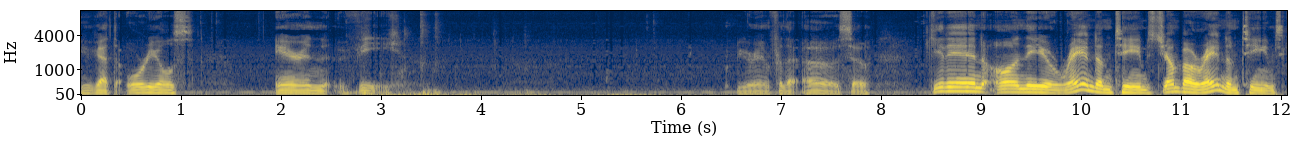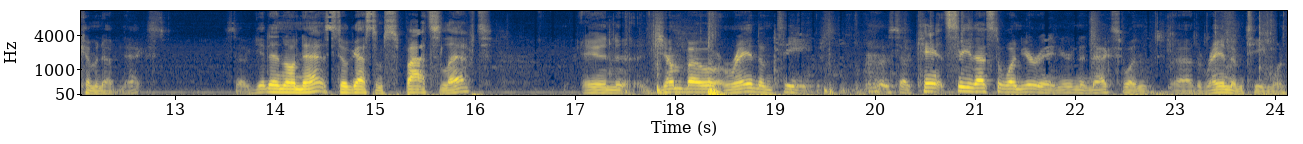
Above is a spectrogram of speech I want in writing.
You got the Orioles, Aaron V. You're in for the O. So get in on the random teams, jumbo random teams coming up next. So get in on that. Still got some spots left in jumbo random teams. so can't see that's the one you're in. You're in the next one, uh, the random team one.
